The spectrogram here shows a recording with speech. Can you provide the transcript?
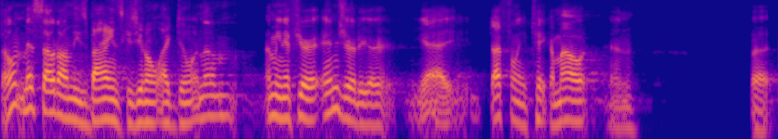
Don't miss out on these binds because you don't like doing them. I mean, if you're injured, you're yeah, definitely take them out and but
